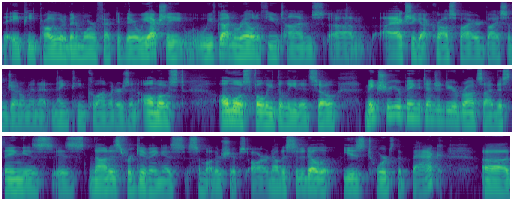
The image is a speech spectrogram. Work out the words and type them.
The AP probably would have been more effective there. We actually we've gotten railed a few times. Um, I actually got crossfired by some gentlemen at 19 kilometers and almost almost fully deleted. So make sure you're paying attention to your broadside. This thing is is not as forgiving as some other ships are. Now the Citadel is towards the back, uh,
